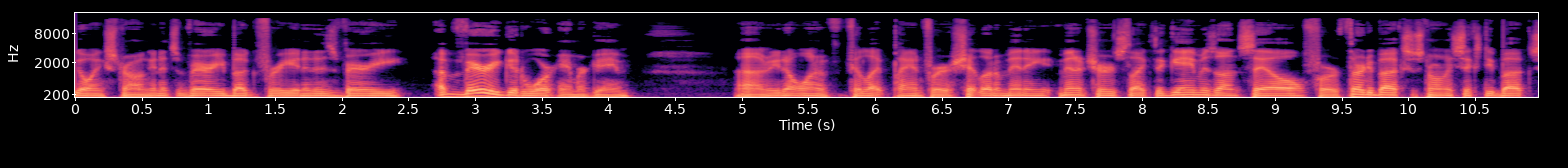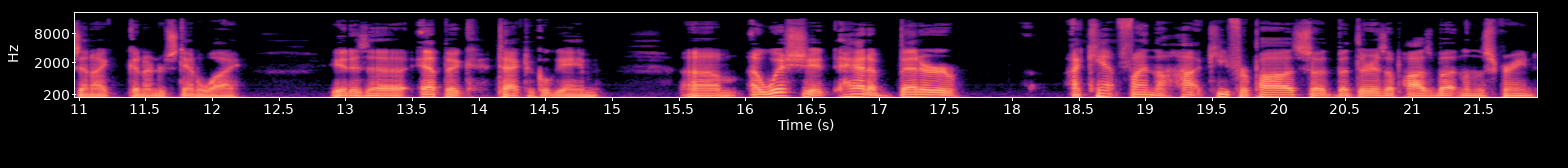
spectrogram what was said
going strong and it's very bug free and it is very a very good Warhammer game. Um, you don't want to feel like playing for a shitload of mini miniatures. Like the game is on sale for thirty bucks. It's normally sixty bucks, and I can understand why. It is a epic tactical game. Um, I wish it had a better. I can't find the hotkey for pause, so but there is a pause button on the screen.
